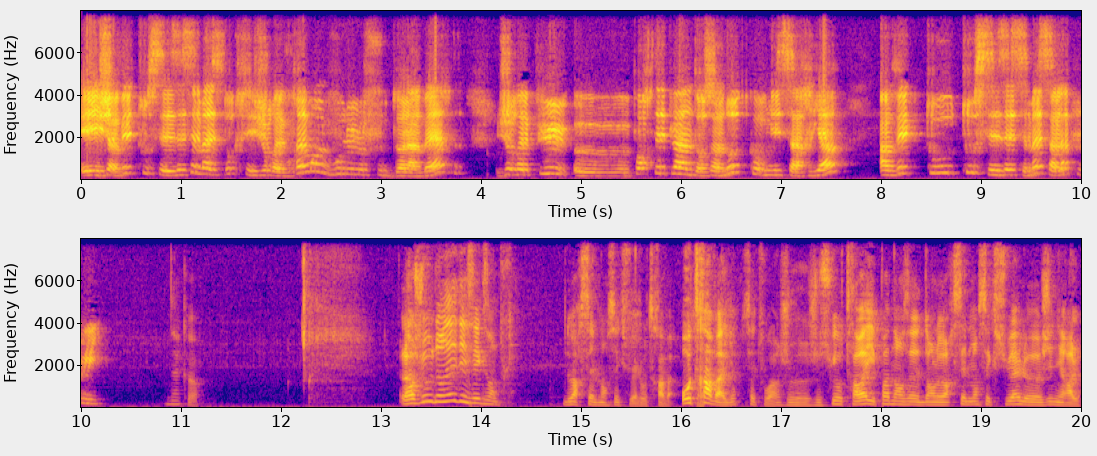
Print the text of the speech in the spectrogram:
et j'avais tous ces SMS. Donc, si j'aurais vraiment voulu le foutre dans la merde, j'aurais pu porter plainte dans un autre commissariat avec tous ces SMS à la pluie. D'accord. Alors, je vais vous donner des exemples de harcèlement sexuel au travail. Au travail, cette fois. Je, suis au travail et pas dans, le harcèlement sexuel euh, général.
